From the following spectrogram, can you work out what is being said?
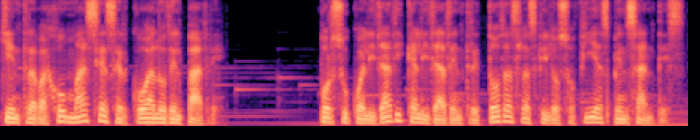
Quien trabajó más se acercó a lo del Padre por su cualidad y calidad entre todas las filosofías pensantes.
